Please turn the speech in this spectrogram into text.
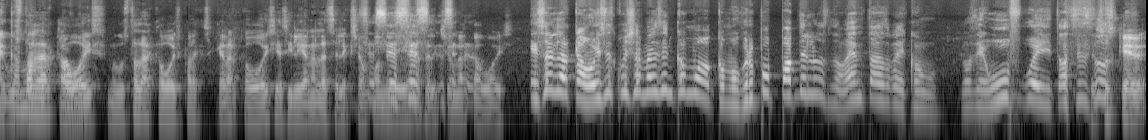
Me gusta Camote el Arca Power. Boys, me gusta el Arca Boys para que se quede el Arca Boys y así le ganan la selección Sí, cuando sí, llegue la selección sí. Arca Boys. Eso del Arcaboy se escucha más en como, como grupo pop de los noventas, güey. Como los de UF, güey. Y todos esos. Esos que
